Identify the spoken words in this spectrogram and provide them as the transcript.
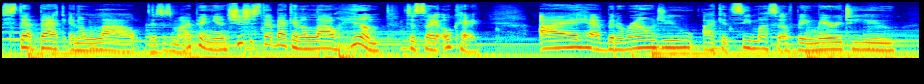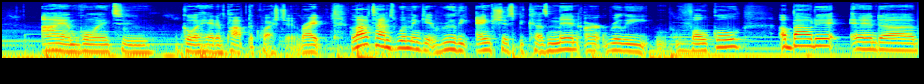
step back and allow, this is my opinion, she should step back and allow him to say, okay, I have been around you. I could see myself being married to you. I am going to go ahead and pop the question, right? A lot of times women get really anxious because men aren't really vocal about it. And, uh,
